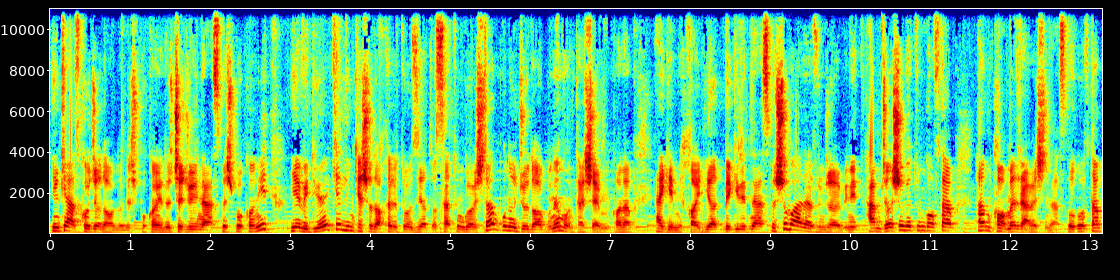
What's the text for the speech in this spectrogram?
اینکه از کجا دانلودش بکنید و چجوری نصبش بکنید یه ویدیویی که لینکش رو داخل توضیحات واسهتون گذاشتم اونو جداگونه منتشر می‌کنم. اگه می‌خواید یاد بگیرید نصبش رو باید از اونجا ببینید. هم جاشو بهتون گفتم هم کامل روش نصب رو گفتم.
